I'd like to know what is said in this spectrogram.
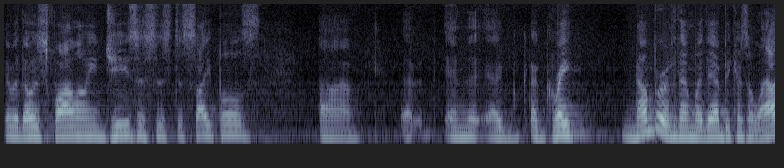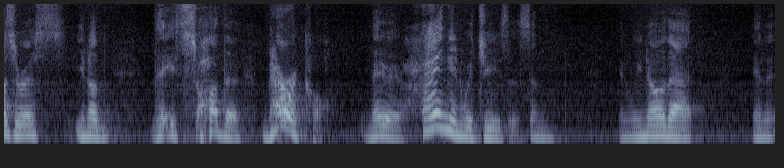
There were those following Jesus' disciples. Uh, and a, a, great number of them were there because of Lazarus. You know, they saw the miracle. And they were hanging with Jesus. And, and we know that in,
